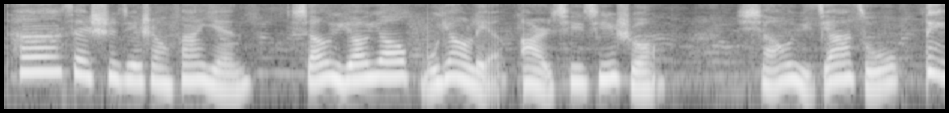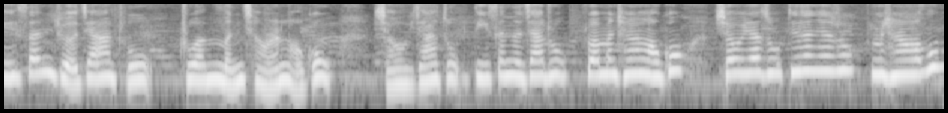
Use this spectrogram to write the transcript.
他在世界上发言：“小雨夭夭不要脸。”二七七说。小雨家族第三者家族专门抢人老公，小雨家族第三者家族专门抢人老公，小雨家族第三家族专门抢人老公，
